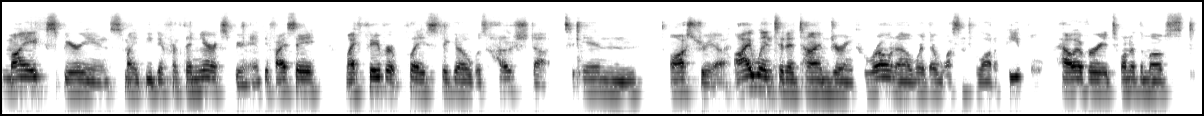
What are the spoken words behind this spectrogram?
my experience might be different than your experience. If I say my favorite place to go was Hallstatt in Austria, I went at a time during Corona where there wasn't a lot of people. However, it's one of the most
